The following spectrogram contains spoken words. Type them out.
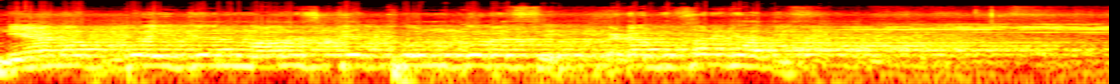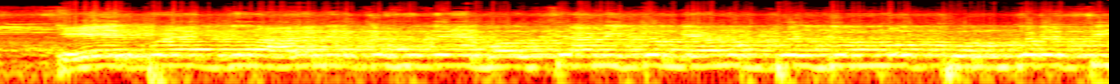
নিরানব্বই জন মানুষকে খুন করেছে। এটা বুখারি হাদিস। এরপর একজন আলেমের কাছে যেয়ে বলছে, আমি তো নিরানব্বই জন লোক ফোন করেছি।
